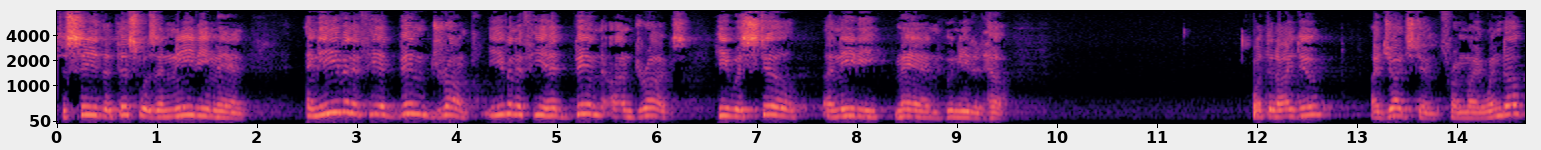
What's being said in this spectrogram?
to see that this was a needy man. And even if he had been drunk, even if he had been on drugs, he was still a needy man who needed help. What did I do? I judged him from my window,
